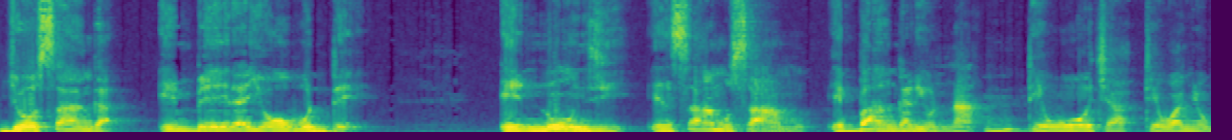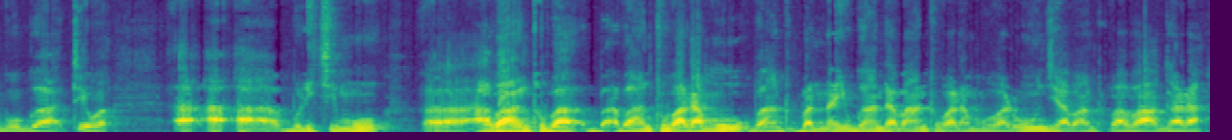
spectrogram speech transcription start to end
Gy'osanga embeera y'obudde ennungi ensaamusaamu ebbanga lyonna tewookya tewanyogoga tewa buli kimu abantu ba- ba- abantu balamu bantu bannayuganda abantu balamu balungi abantu babaagala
